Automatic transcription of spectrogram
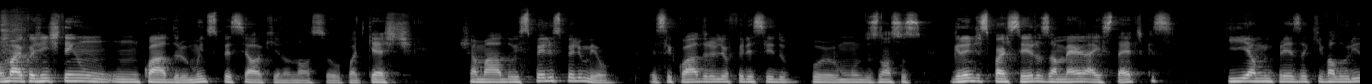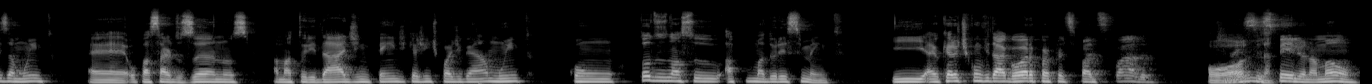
Ô, Marco, a gente tem um, um quadro muito especial aqui no nosso podcast chamado Espelho, Espelho Meu. Esse quadro ele é oferecido por um dos nossos grandes parceiros, a Mer Aesthetics, que é uma empresa que valoriza muito é, o passar dos anos, a maturidade, entende que a gente pode ganhar muito com todo o nosso amadurecimento. E aí eu quero te convidar agora para participar desse quadro. Olha. Esse espelho na mão,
